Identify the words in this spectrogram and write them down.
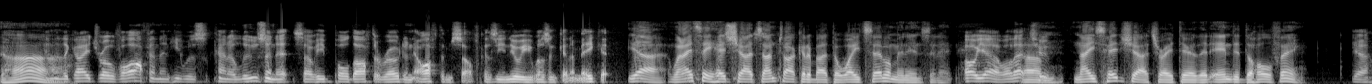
And Ah, then the guy drove off, and then he was kind of losing it, so he pulled off the road and offed himself because he knew he wasn't going to make it. yeah. When I say headshots, I'm talking about the White Settlement incident. Oh yeah, well that too. Um, nice headshots right there that ended the whole thing. Yeah,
